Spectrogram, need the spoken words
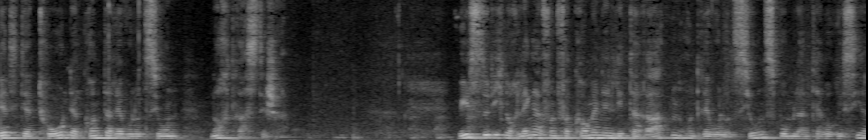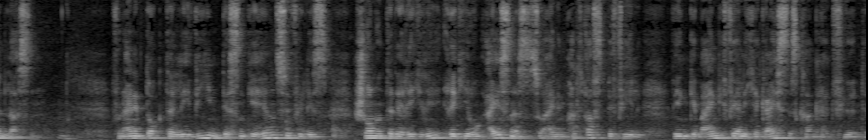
wird der Ton der Konterrevolution noch drastischer. Willst du dich noch länger von verkommenen Literaten und Revolutionsbummlern terrorisieren lassen? Von einem Dr. Levin, dessen Gehirnsyphilis schon unter der Regierung Eisners zu einem Haftbefehl wegen gemeingefährlicher Geisteskrankheit führte,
